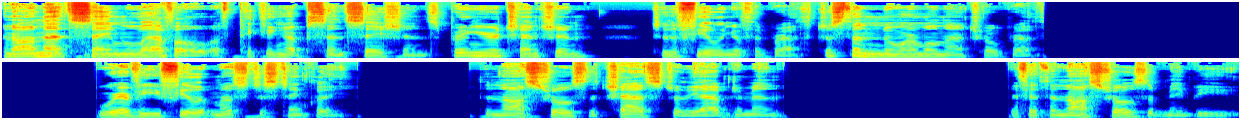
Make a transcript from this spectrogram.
And on that same level of picking up sensations, bring your attention to the feeling of the breath, just the normal, natural breath, wherever you feel it most distinctly the nostrils, the chest, or the abdomen. If at the nostrils, it may be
